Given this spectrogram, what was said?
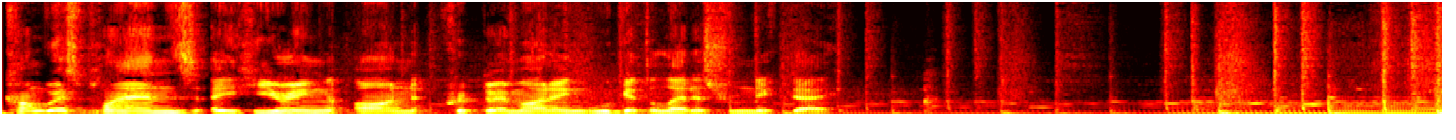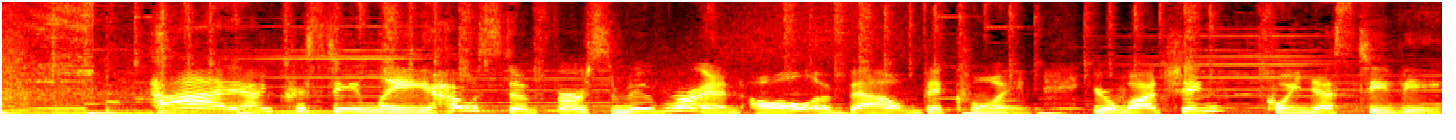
Congress plans a hearing on crypto mining. We'll get the latest from Nik De. Hi, I'm Christine Lee, host of First Mover and all about Bitcoin. You're watching Coindesk TV.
